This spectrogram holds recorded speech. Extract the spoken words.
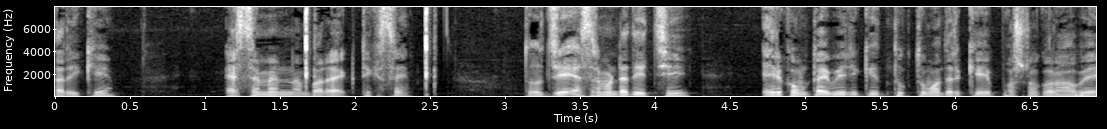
তারিখে। অ্যাসাইনমেন্ট নাম্বার এক, ঠিক আছে? তো যে অ্যাসাইনমেন্টটা দিচ্ছি, এরকম টাইপেরই কিন্তু তোমাদেরকে প্রশ্ন করা হবে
